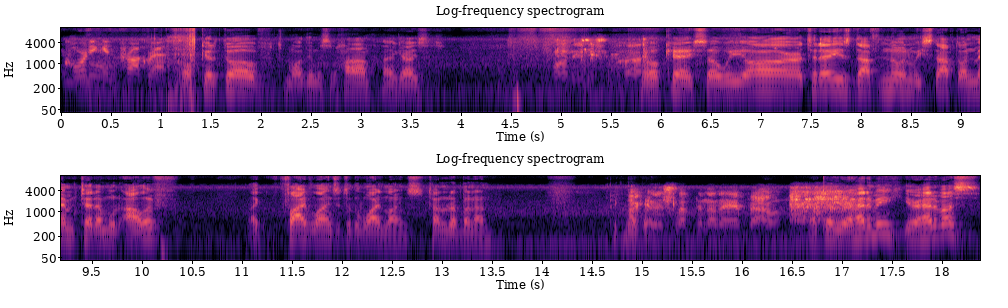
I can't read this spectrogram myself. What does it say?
Recording in progress. Tov, Hi guys. Okay, so we are today daf nun. We stopped on Mem Ted Amud Aleph, like five lines into the wide lines. Tanu Rabbanan. I could have slept another half hour. Okay, you're ahead of me. You're ahead of us.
